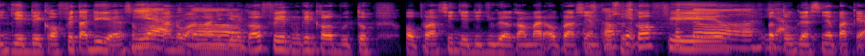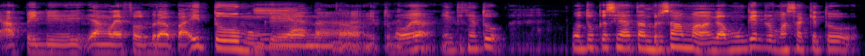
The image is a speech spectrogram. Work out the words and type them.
IGD COVID tadi ya semua Iya, kan ruangan betul. IGD COVID. Mungkin kalau butuh operasi jadi juga kamar operasi yang khusus COVID. Betul, iya. petugasnya pakai APD yang level berapa itu Iya, mungkin nah betul, itu betul. pokoknya intinya tuh untuk kesehatan bersama lah. Nggak mungkin rumah sakit tuh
